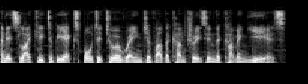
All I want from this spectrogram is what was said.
and it's likely to be exported to a range of other countries in the coming years.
